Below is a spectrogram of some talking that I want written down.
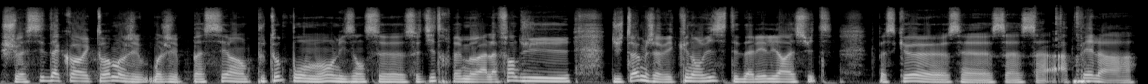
Je suis assez d'accord avec toi. Moi j'ai moi j'ai passé un plutôt bon moment en lisant ce, ce titre. Même à la fin du du tome, j'avais qu'une envie, c'était d'aller lire la suite parce que euh, ça ça, ça appelle à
